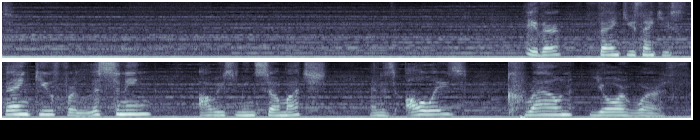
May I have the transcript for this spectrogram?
Hey there. Thank you, thank you, thank you for listening. Always means so much. And as always, crown your worth.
